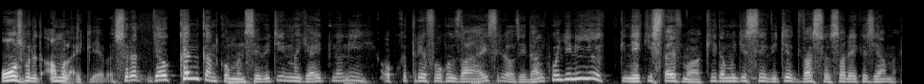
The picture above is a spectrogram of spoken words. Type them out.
Ons moet dit almal uitlewe sodat jou kind kan kom en sê, weet jy, maar jy het nou nie opgetree volgens daai huisreëls nie. Dan kon jy nie jou netjie styf maak nie. Dan moet jy sê, weet jy, dit was so, sorry, ek is jammer.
